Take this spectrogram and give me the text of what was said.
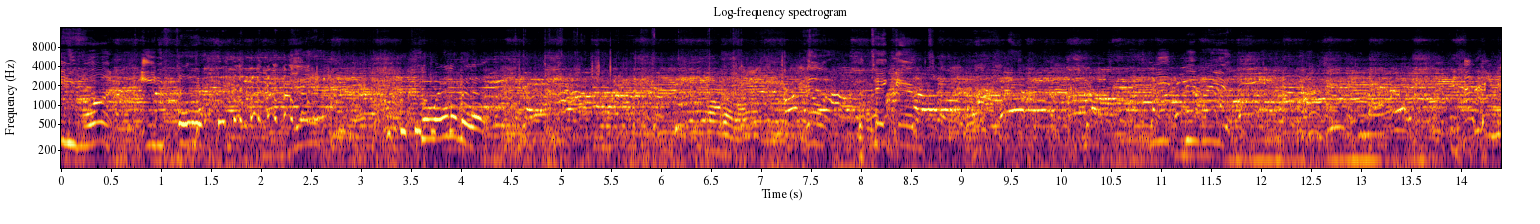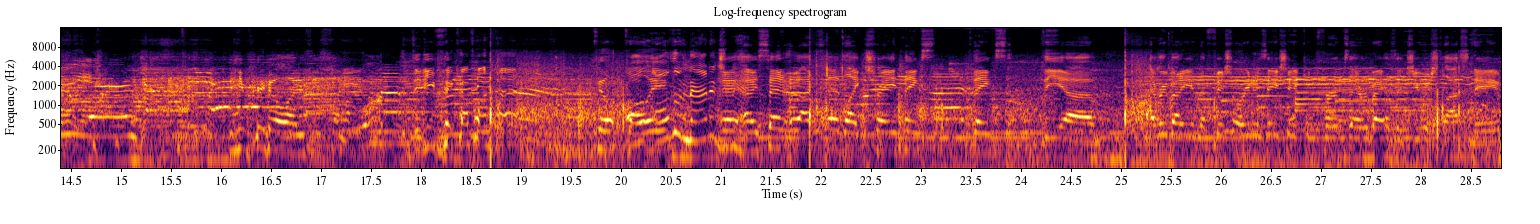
Center. 81, 84. So wait a minute. No, take care. Be, be real. Happy New Year. Be real. Is this funny? Did he pick up on that? Phil All, all the management. I I said, I said like Trey thinks thinks the uh, everybody in the Phish organization confirms that everybody has a Jewish last name.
